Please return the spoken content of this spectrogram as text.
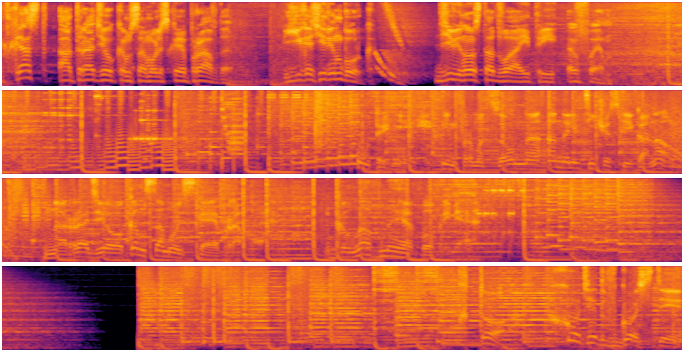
Подкаст от радио «Комсомольская правда». Екатеринбург. 92,3 FM. Утренний информационно-аналитический канал на радио «Комсомольская правда». Главное вовремя. Кто ходит в гости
